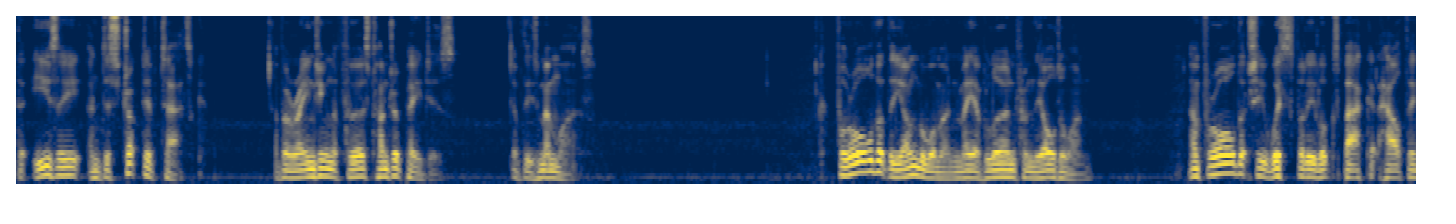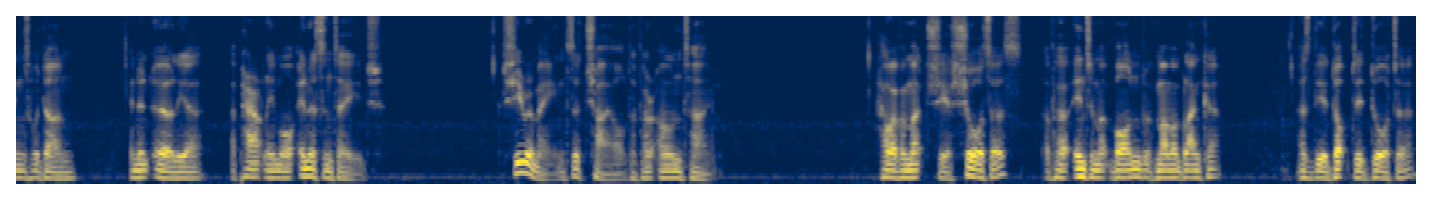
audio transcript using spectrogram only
the easy and destructive task of arranging the first hundred pages of these memoirs. For all that the younger woman may have learned from the older one, and for all that she wistfully looks back at how things were done in an earlier, apparently more innocent age, she remains a child of her own time. However much she assures us of her intimate bond with Mama Blanca, as the adopted daughter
